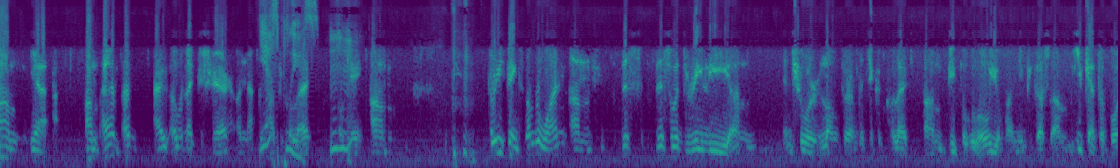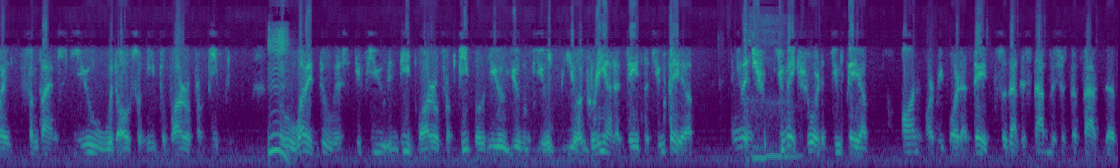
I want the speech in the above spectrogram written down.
Um. Yeah. Um. I I, I I would like to share on that. Yes, how to collect. please. Mhm. Okay. Um. Three things. Number one. Um. This this would really um ensure long term that you could collect um people who owe you money because um you can't avoid sometimes you would also need to borrow from people. So what I do is, if you indeed borrow from people, you you you you agree on a date that you pay up, and you ensure, you make sure that you pay up on or before that date. So that establishes the fact that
